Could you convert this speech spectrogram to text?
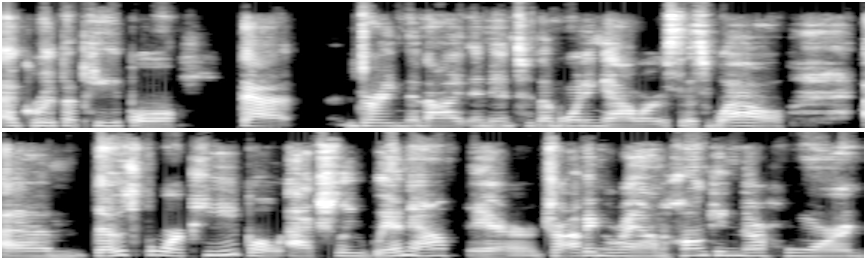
a group of people that during the night and into the morning hours as well. Um, those four people actually went out there driving around, honking their horn,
